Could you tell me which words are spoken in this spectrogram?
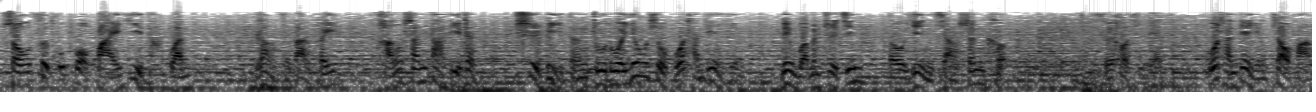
首次突破百亿大关。《让子弹飞》《唐山大地震》《赤壁》等诸多优秀国产电影，令我们至今都印象深刻。随后几年，国产电影票房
